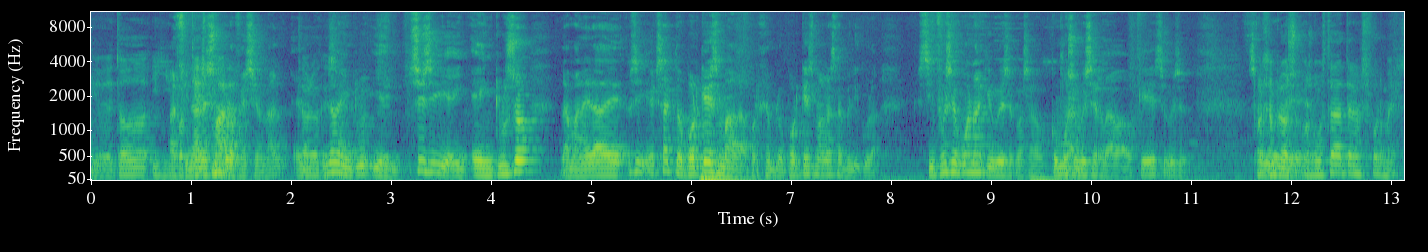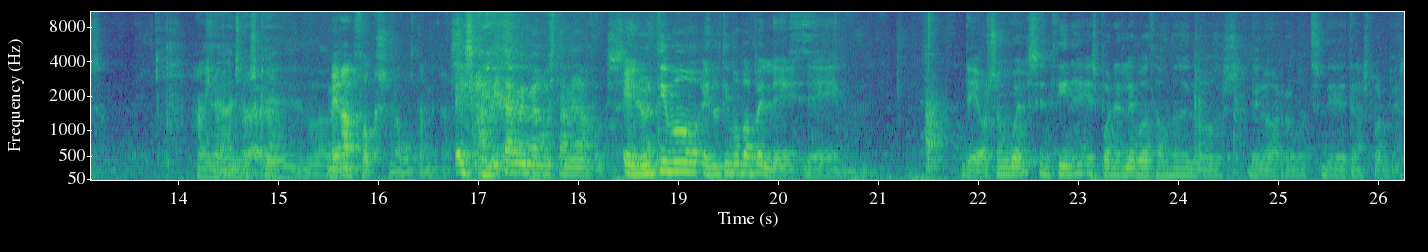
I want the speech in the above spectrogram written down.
tío, de todo. Y Al final es un mala. profesional. El- Claro que no, y el- sí, sí, e, e incluso la manera de... Sí, exacto. ¿Por qué es mala, por ejemplo? ¿Por qué es mala esta película? Si fuese buena, ¿qué hubiese pasado? ¿Cómo se hubiese grabado? ¿Qué se hubiese...? Por ejemplo, ¿os, que- os gusta Transformers? A mí no mucho, años que no. Megan Fox me gusta. Es A mí también me gusta Megafox. El último, el último papel de, de, de Orson Welles en cine es ponerle voz a uno de los, de los robots de Transformers.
